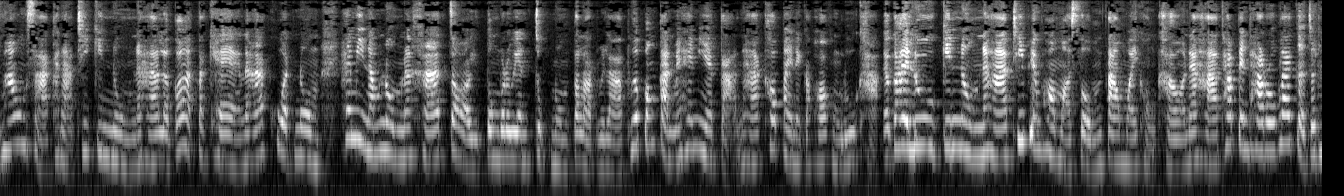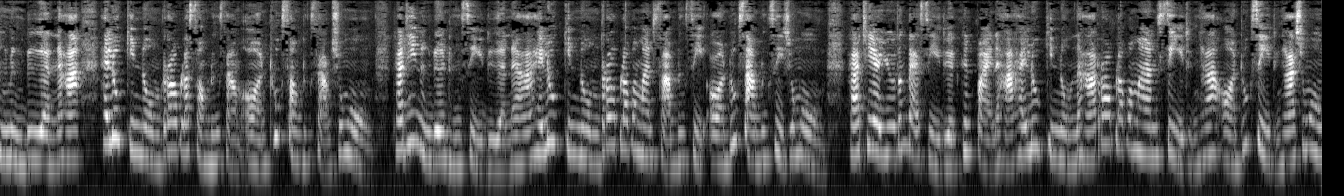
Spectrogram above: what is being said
45 องศาขณะที่กินนมนะคะ แล้วก็ตะแคงนะคะ ขวดนมให้มีน้ำนมนะคะ จ่ออยู่ตรงบริเวณจุกนมตลอดเวลา เพื่อป้องกันไม่ให้มีอากาศนะคะ เข้าไปในกระเพาะของลูกค่ะ แล้วก็ให้ลูกกินนมนะคะ ที่เพียงพอเหมาะสมตามวัยของเขานะคะ ถ้าเป็นทารกแรกเกิดจนถึง 1 เดือนนะคะ ให้ลูกกินนมรอบละ 2-3 ออนทุก 2-3 ชั่วโมง ถ้าที่ 1 เดือนถึง 4 เดือนนะคะให้ลูกกินนมรอบละประมาณ 3-4 ออนทุก 3-4 ชั่วโมง ถ้าที่อายุตั้งแต่ 4 เดือนขึ้นไปนะคะ ให้ลูกกินนมนะคะ รอบละประมาณ4-5 ออนทุก 4-5 ชั่วโมง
